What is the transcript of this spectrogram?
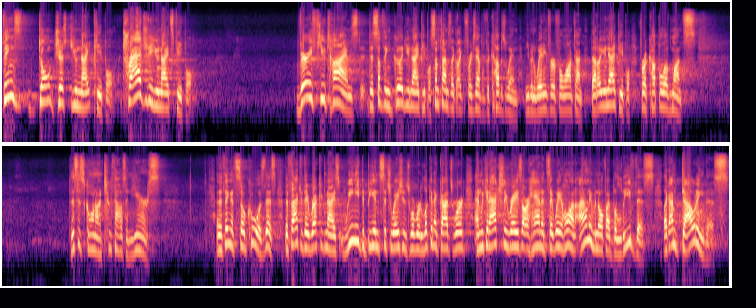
things don't just unite people, tragedy unites people. Very few times does something good unite people. Sometimes, like, like for example, the Cubs win. You've been waiting for for a long time. That'll unite people for a couple of months. This is going on 2,000 years. And the thing that's so cool is this the fact that they recognize we need to be in situations where we're looking at God's word and we can actually raise our hand and say, wait, hold on, I don't even know if I believe this. Like, I'm doubting this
